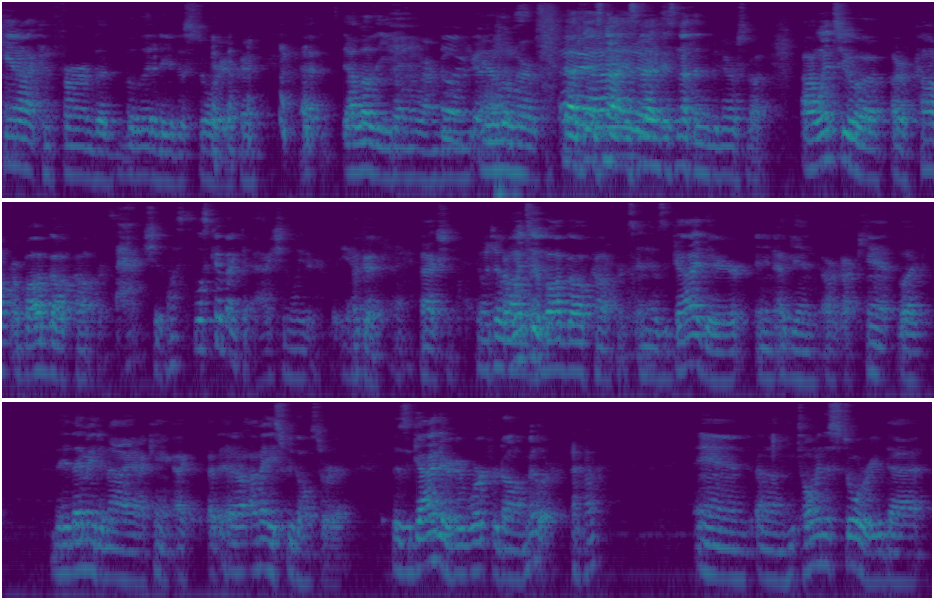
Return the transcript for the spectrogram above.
cannot confirm the validity of this story okay uh, i love that you don't know where i'm Oh, going you're a little nervous no, it's not it's not it's nothing to be nervous about i went to a, a, a Bob Goff conference Action. Let's let's go back to action later. But yeah. Okay. action You went to I went to a Bob- Goff conference, and there was a guy there, and again, I, I can't like they, they may deny it. I can't. I, I, I may screw the whole story up. There's a guy there who worked for Donald Miller, Uh-huh. And um, he told me the story that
